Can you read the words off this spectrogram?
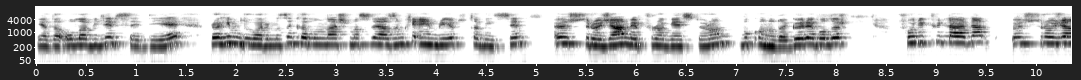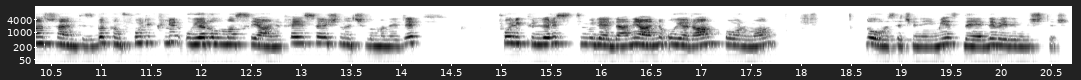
ya da olabilirse diye rahim duvarımızın kalınlaşması lazım ki embriyo tutabilsin. Östrojen ve progesteron bu konuda görev alır. Foliküllerden östrojen sentezi. Bakın folikülün uyarılması yani FSH'ın açılımı nedir? Folikülleri stimüle eden yani uyaran hormon. Doğru seçeneğimiz D'de verilmiştir.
